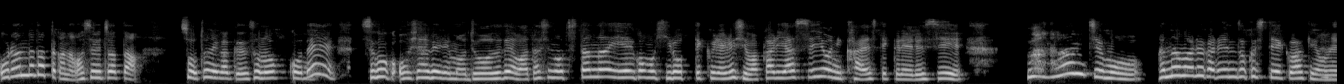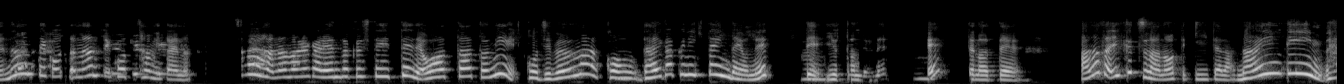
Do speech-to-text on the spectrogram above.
オランダだったかな？忘れちゃった。そう、とにかくその子ですごくおしゃべりも上手で、私の拙い英語も拾ってくれるし、わかりやすいように返してくれるし、うわ、なんちゅうもう、花丸が連続していくわけよね。なんてこった、なんてこった、みたいな。そう、花丸が連続していって、で、終わった後に、こう自分はこう大学に行きたいんだよねって言ったんだよね。うんえ？ってなって、あなたいくつなの？って聞いたら、19! お前もか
